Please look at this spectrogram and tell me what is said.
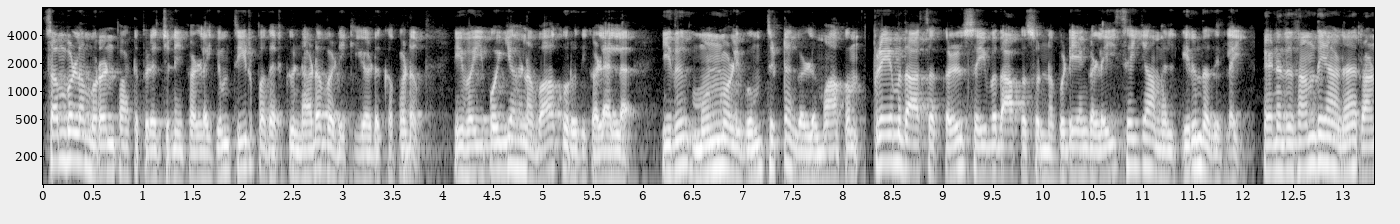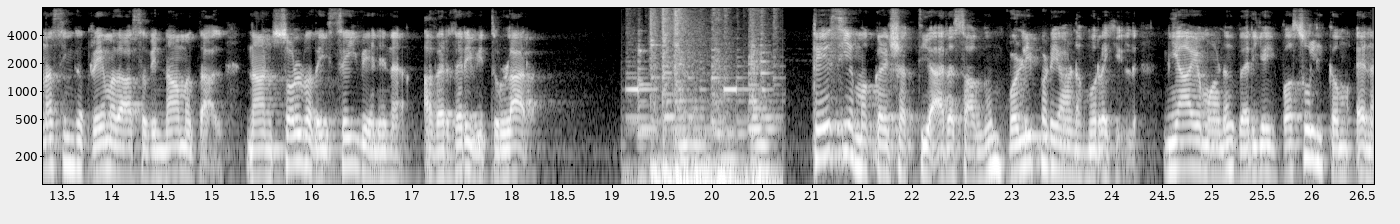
சம்பள முரண்பாட்டு பிரச்சினைகளையும் தீர்ப்பதற்கு நடவடிக்கை எடுக்கப்படும். இவை பொய்யான வாக்குறுதிகள் அல்ல. இது முன்மொழிவும் திட்டங்களும் ஆகும். பிரேமதாசக்கள் செய்வதாக சொன்ன விடயங்களை செய்யாமல் இருந்ததில்லை. எனது தந்தையான ரணசிங்க பிரேமதாசவின் நாமத்தால் நான் சொல்வதை செய்வேன் என அவர் தெரிவித்துள்ளார். தேசிய மக்கள் சக்தி அரசாங்கம் வெளிப்படையான முறையில் நியாயமான வரியை வசூலிக்கும் என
